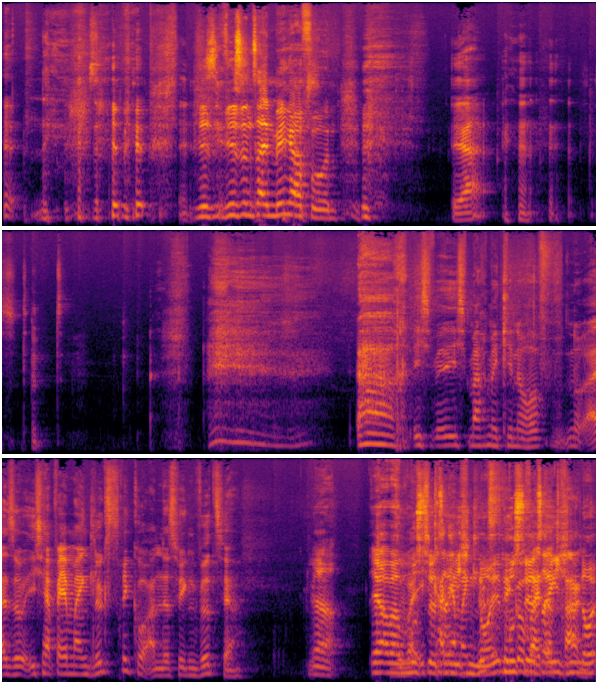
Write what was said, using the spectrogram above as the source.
wir, wir, sind sein Megafon. Ja, stimmt. Ach, ich, ich mache mir keine Hoffnung. Also, ich habe ja mein Glückstrikot an, deswegen wird's ja. Ja. Ja, aber also, musst, du jetzt ja neu, musst du jetzt eigentlich neu,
